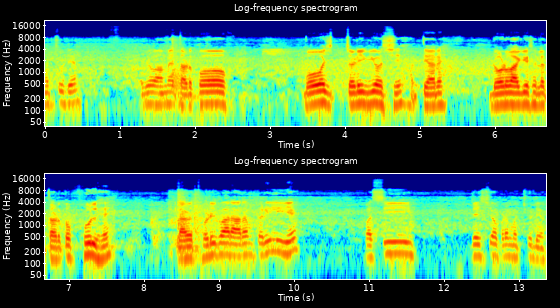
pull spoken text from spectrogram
મચ્છુ ડેમ. જો અમે તડકો બહુ જ ચડી ગયો છે અત્યારે. દોઢ વાગ્યો છે એટલે તડકો ફૂલ છે. એટલે હવે થોડીક વાર આરામ કરી લઈએ. પછી જઈશું આપણે મચ્છુ ડેમ.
